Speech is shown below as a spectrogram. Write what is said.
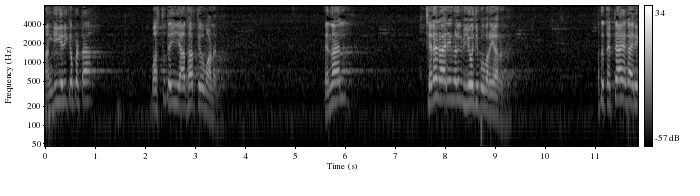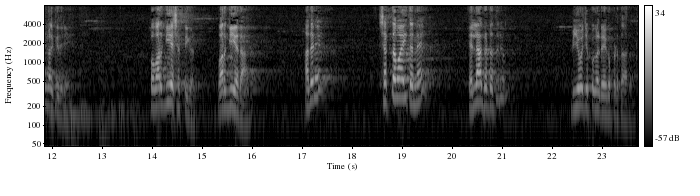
അംഗീകരിക്കപ്പെട്ട വസ്തുതയും യാഥാർത്ഥ്യവുമാണല്ലോ. എന്നാൽ ചില കാര്യങ്ങളിൽ വിയോജിപ്പ് പറയാറുണ്ട്. അത് തെറ്റായ കാര്യങ്ങൾക്കെതിരെ. ഇപ്പൊ വർഗീയ ശക്തികൾ വർഗീയത അതിന് ശക്തമായി തന്നെ എല്ലാ ഘട്ടത്തിലും വിയോജിപ്പുകൾ രേഖപ്പെടുത്താറുണ്ട്.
